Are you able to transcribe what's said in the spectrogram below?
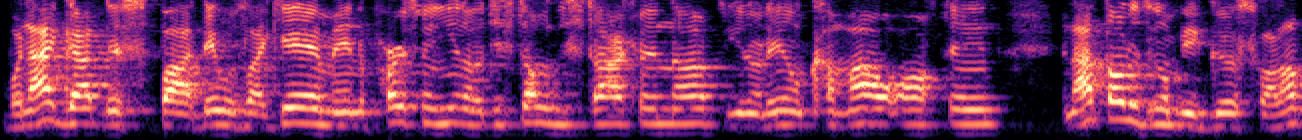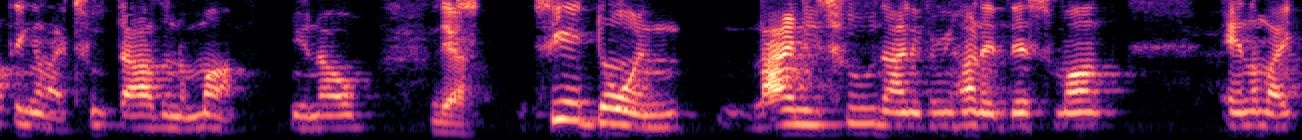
when I got this spot, they was like, yeah, man, the person, you know, just don't be stocking enough. You know, they don't come out often. And I thought it was going to be a good spot. I'm thinking like 2000 a month, you know? Yeah. See it doing 92, 9300 this month. And I'm like,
